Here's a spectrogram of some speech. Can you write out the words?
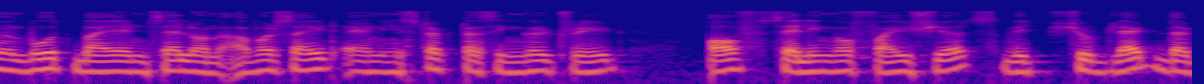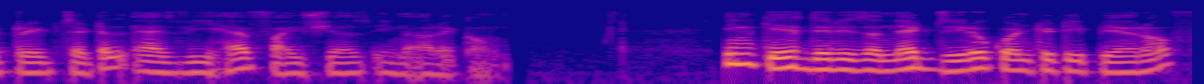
uh, both buy and sell on our side and instruct a single trade of selling of 5 shares which should let the trade settle as we have 5 shares in our account. In case there is a net zero quantity pair of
